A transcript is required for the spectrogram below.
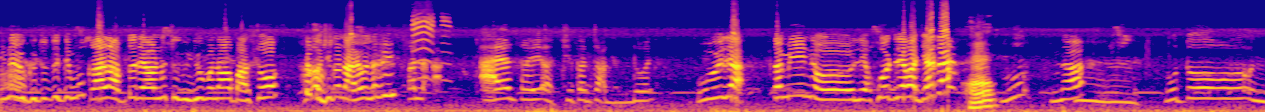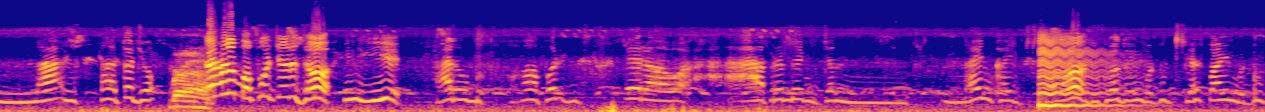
એને કીધું હતું કે હું કાલ આવતો રહેવાનો છું વીડિયો બનાવવા પાછો. હજી કન આવ્યો નહીં. અને આયા થઈ અચ્છી કન ચાલુ હોય ઓય લ્યા તમે ખોટ લેવા ગયા તા Huh? હું ના હું તો ના ના તો જો. તારે બપોર ચડે જો ઈએ હારું હા પર એ રાવ આપણે બેન જમ નાઈન ખાઈ હા, ઢોકળા ધોઈને બધું ગેસ પાણી બધું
